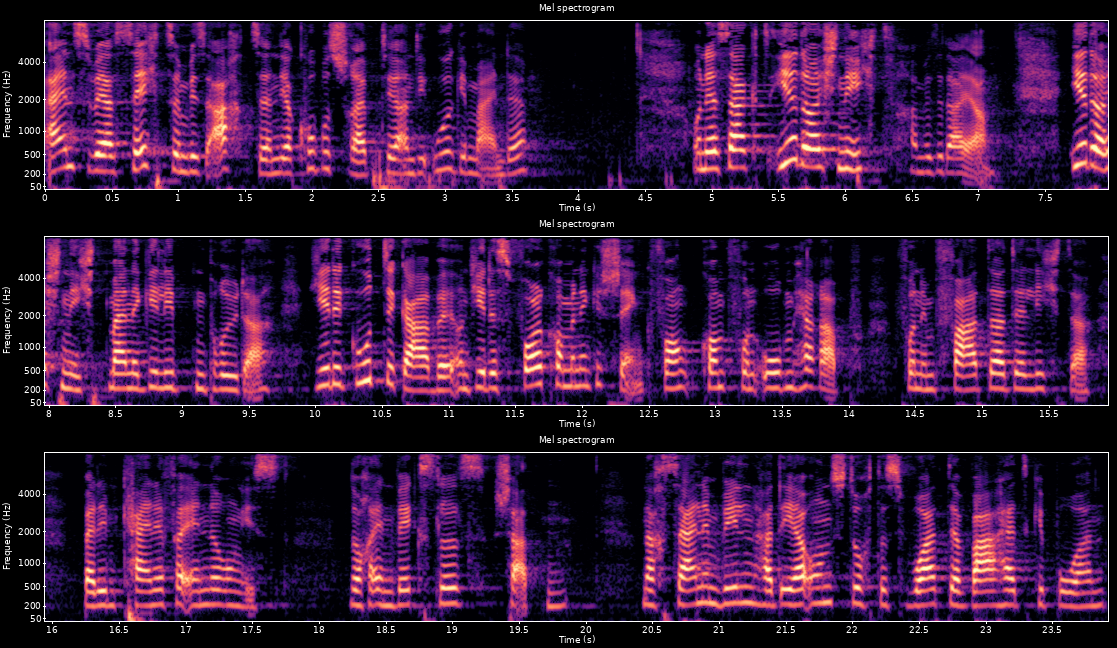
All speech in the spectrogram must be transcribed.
1, Vers 16 bis 18, Jakobus schreibt hier an die Urgemeinde, und er sagt, irrt euch nicht, haben wir sie da, ja, irrt euch nicht, meine geliebten Brüder. Jede gute Gabe und jedes vollkommene Geschenk von, kommt von oben herab, von dem Vater der Lichter, bei dem keine Veränderung ist, noch ein Wechselsschatten. Nach seinem Willen hat er uns durch das Wort der Wahrheit geboren,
